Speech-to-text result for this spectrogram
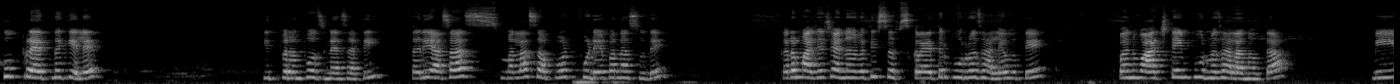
खूप प्रयत्न केलेत तिथपर्यंत पोचण्यासाठी. तरी असाच मला सपोर्ट पुढे पण असू दे. कारण माझ्या चॅनलवरती सबस्क्राईब तर पूर्ण झाले होते पण वॉच टाईम पूर्ण झाला नव्हता. मी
